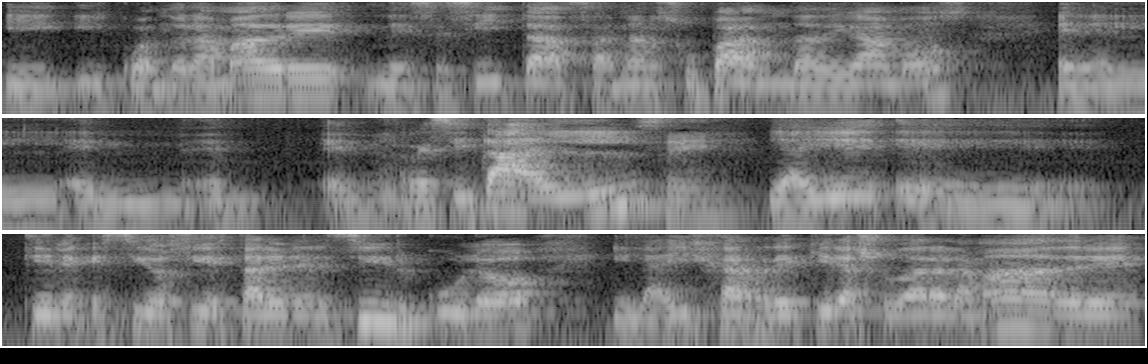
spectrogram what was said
Y, y cuando la madre necesita sanar su panda, digamos, en el, en, en- en el recital, Sí. y ahí eh, tiene que sí o sí estar en el círculo, y la hija re quiere ayudar a la madre,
